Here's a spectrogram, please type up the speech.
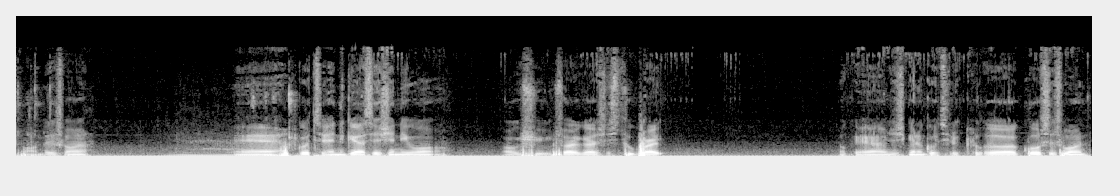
Spawn this one, and go to any gas station you want. Oh shoot! Sorry guys, it's too bright. Okay, I'm just gonna go to the cl- uh, closest one.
